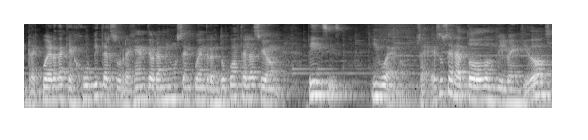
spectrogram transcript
recuerda que Júpiter, su regente, ahora mismo se encuentra en tu constelación, Pisces. Y bueno, o sea, eso será todo 2022.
